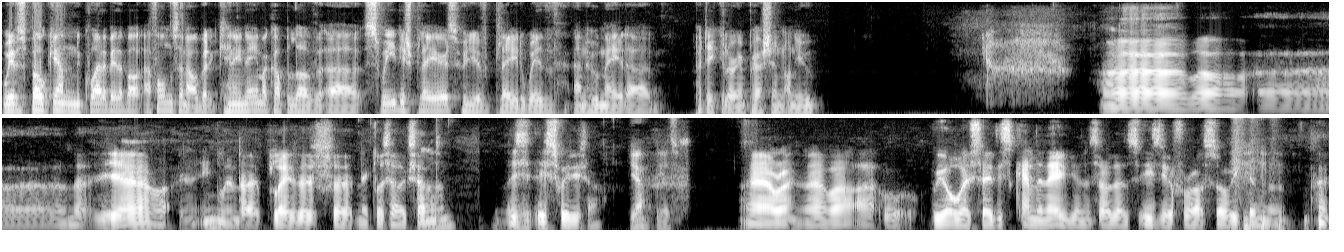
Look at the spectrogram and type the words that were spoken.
we've spoken quite a bit about Afonso now, but can you name a couple of uh, Swedish players who you've played with and who made a particular impression on you? Uh, well, uh, yeah, in England I played with uh, Niclas Alexandersson. He's, he's Swedish, huh? Yeah, yes. Yeah, right. Uh, well, uh, we always say the Scandinavian, so that's easier for us. So we can. uh,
